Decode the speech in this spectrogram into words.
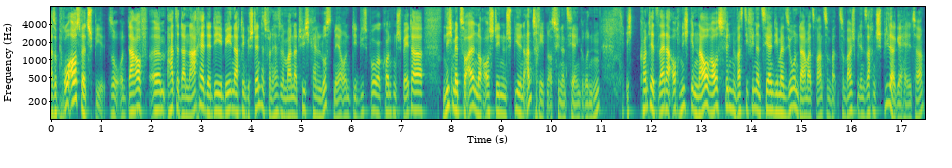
Also pro Auswärtsspiel. So, und darauf ähm, hatte dann nachher der DEB nach dem Geständnis von Hesselmann natürlich keine Lust mehr und die Duisburger konnten später nicht mehr zu allen noch ausstehenden Spielen antreten aus finanziellen Gründen. Ich konnte jetzt leider auch nicht genau rausfinden, was die finanziellen Dimensionen damals waren, zum, zum Beispiel in Sachen Spielergehälter.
